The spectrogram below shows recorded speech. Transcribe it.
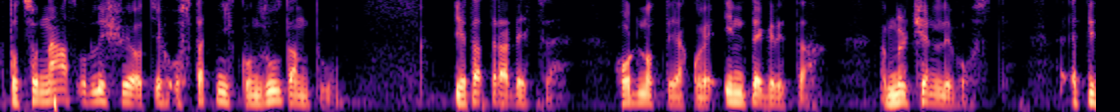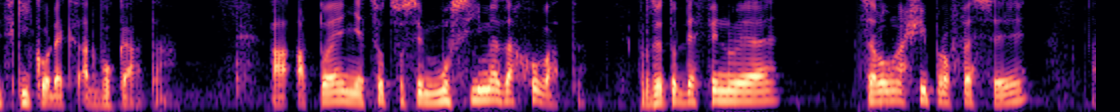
A to, co nás odlišuje od těch ostatních konzultantů, je ta tradice hodnoty, jako je integrita, mlčenlivost, etický kodex advokáta. A, a to je něco, co si musíme zachovat, protože to definuje celou naší profesi. A...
